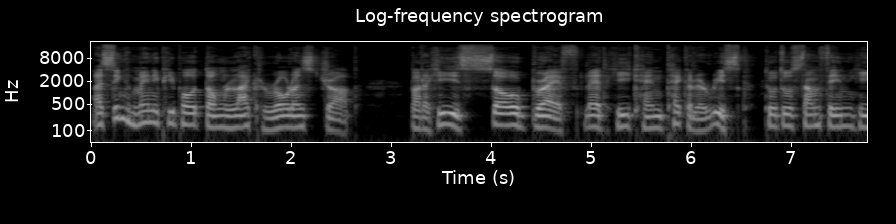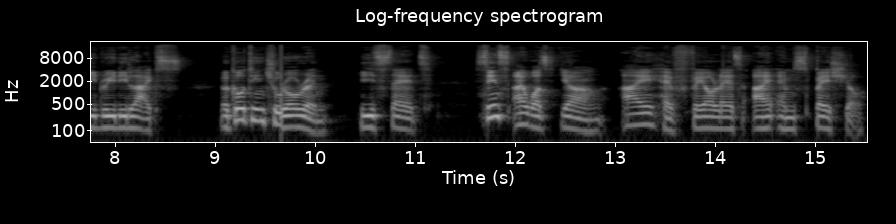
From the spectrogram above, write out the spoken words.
I think many people don't like Roland's job, but he is so brave that he can take the risk to do something he really likes. According to Roland, he said, Since I was young, I have felt that I am special.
